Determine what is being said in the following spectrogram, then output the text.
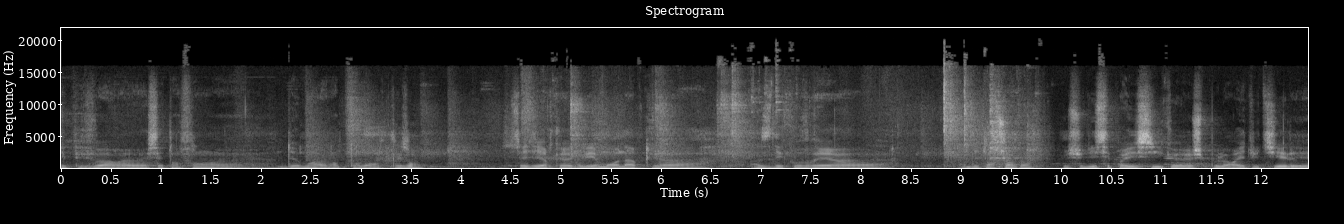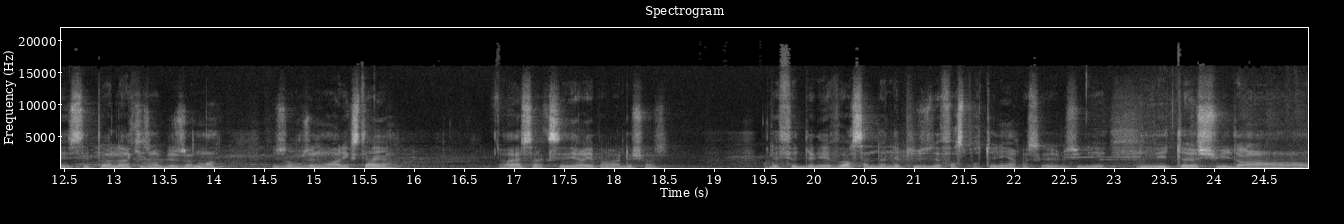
J'ai pu voir euh, cet enfant euh, deux mois avant de tomber en prison. C'est-à-dire que lui et moi, on a appris à, se découvrir euh, en détention. Je me suis dit, c'est pas ici que je peux leur être utile et c'est pas là qu'ils ont besoin de moi. Ils ont besoin de moi à l'extérieur. Ouais, ça a accéléré pas mal de choses. Le fait de les voir, ça me donnait plus de force pour tenir parce que je me suis dit, vite je suis dans,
